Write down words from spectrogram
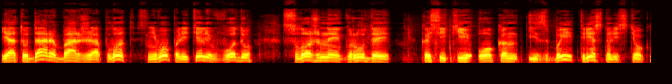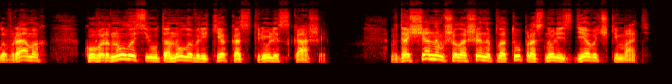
И от удара баржи о плот с него полетели в воду сложенные грудой косяки окон избы, треснули стекла в рамах, кувырнулась и утонула в реке кастрюля с кашей. В дощаном шалаше на плоту проснулись девочки-мать.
